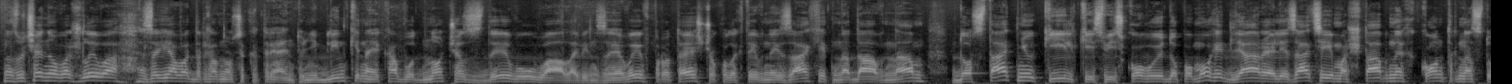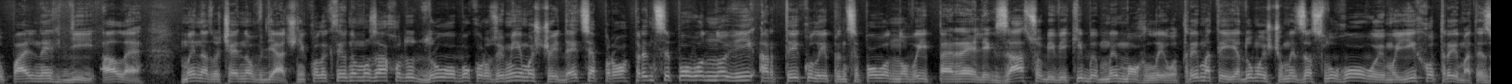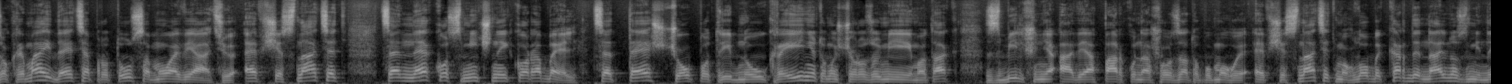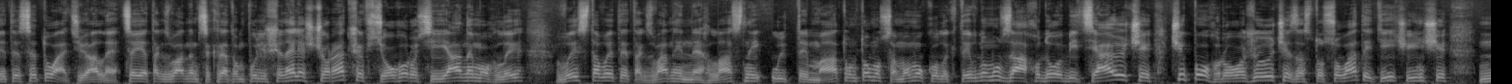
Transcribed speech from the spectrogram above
Надзвичайно важлива заява державного секретаря Ентоні Блінкіна, яка водночас здивувала. Він заявив про те, що колективний захід надав нам достатню кількість військової допомоги для реалізації масштабних контрнаступальних дій. Але ми надзвичайно вдячні колективному заходу. З другого боку, розуміємо, що йдеться про принципово нові артикули і принципово новий перелік засобів, які би ми могли отримати. Я думаю, що ми заслуговуємо їх отримати. Зокрема, йдеться про ту саму авіацію. F-16 – це не космічний корабель, це те, що потрібно Україні, тому що розуміємо, так збільшення авіапарку нашого за допомогою F-16 могло би кардинально змінити ситуацію. Але це є так званим секретом Полішинеля, що радше всього росіяни могли виставити так званий негласний ультиматум тому самому колективному заходу, обіцяючи чи погрожуючи застосувати ті чи інші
